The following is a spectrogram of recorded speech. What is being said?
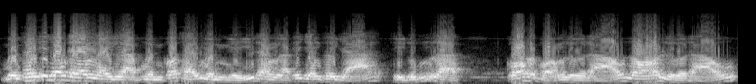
mình thấy cái dấu đen này là mình có thể mình nghĩ rằng là cái dân thư giả thì đúng là có cái bọn lừa đảo nó lừa đảo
